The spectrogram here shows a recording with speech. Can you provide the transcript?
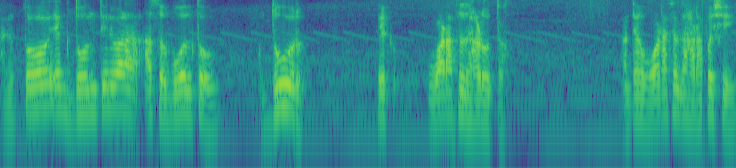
आणि तो एक दोन तीन वेळा असं बोलतो दूर एक वडाचं झाड होतं. आणि त्या वडाच्या झाडापाशी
